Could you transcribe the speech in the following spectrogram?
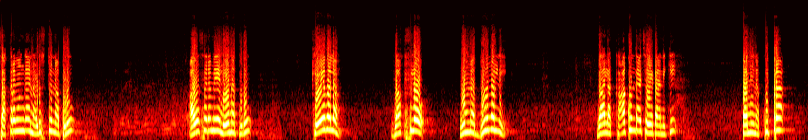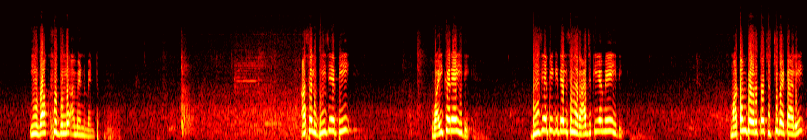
సక్రమంగా నడుస్తున్నప్పుడు అవసరమే లేనప్పుడు కేవలం వక్ఫ్లో ఉన్న భూముల్ని వాళ్ళ కాకుండా చేయటానికి పన్నిన కుట్ర ఈ వక్ఫ్ బిల్లు అమెండ్మెంట్. అసలు బీజేపీ వైఖరే ఇది. బీజేపీకి తెలిసిన రాజకీయమే ఇది. మతం పేరుతో చిచ్చు పెట్టాలి.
